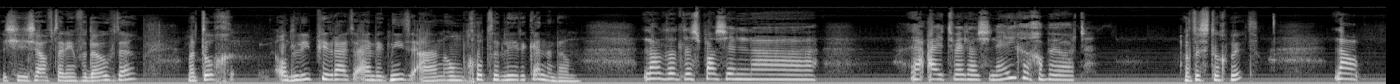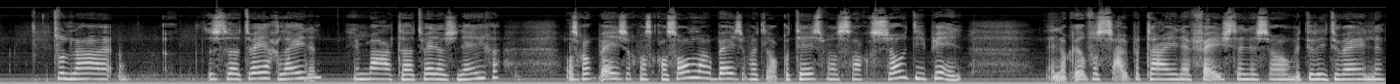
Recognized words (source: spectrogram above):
Dat je jezelf daarin verdoofde. Maar toch ontliep je er uiteindelijk niet aan om God te leren kennen dan? Nou, dat is pas in ja, eind 2009 gebeurd. Wat is er toen gebeurd? Nou, toen, dus twee jaar geleden, in maart 2009 was ik ook bezig, was ik al zo lang bezig met occultisme, was ik zo diep in. En ook heel veel zuipartijen en feesten en zo, met rituelen.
